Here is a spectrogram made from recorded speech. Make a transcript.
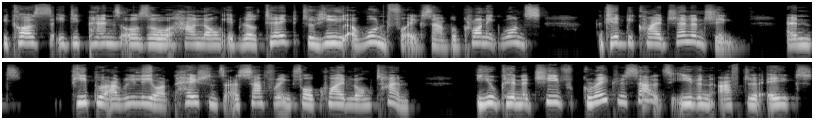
because it depends also how long it will take to heal a wound. For example, chronic wounds can be quite challenging and people are really, or patients are suffering for quite a long time. You can achieve great results even after eight,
